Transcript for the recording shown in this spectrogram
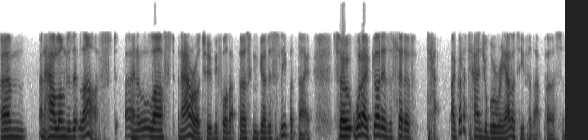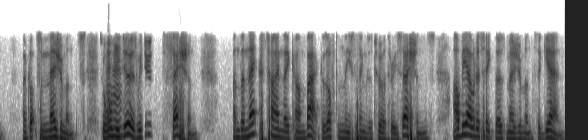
Um, and how long does it last? And it'll last an hour or two before that person can go to sleep at night. So what I've got is a set of, ta- I've got a tangible reality for that person. I've got some measurements. So what mm-hmm. we do is we do session, and the next time they come back, because often these things are two or three sessions, I'll be able to take those measurements again.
